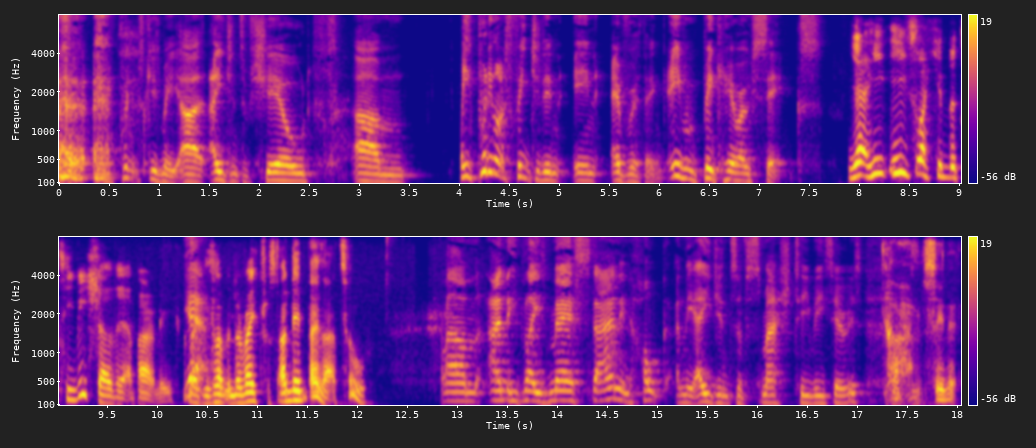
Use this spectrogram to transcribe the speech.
excuse me, uh, Agents of Shield. Um, he's pretty much featured in in everything, even Big Hero Six. yeah. He he's like in the TV show of it. Apparently, Yeah. like he's like the narrator. I didn't know that at all. Um, and he plays Mayor Stan in Hulk and the Agents of Smash TV series. Oh, I haven't seen it.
